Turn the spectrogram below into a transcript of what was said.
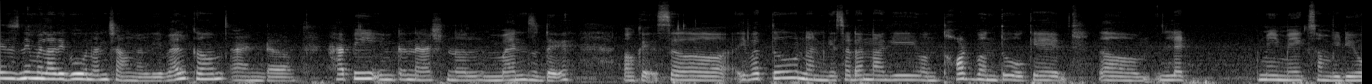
ಗೈಸ್ ನಿಮ್ಮೆಲ್ಲರಿಗೂ ನನ್ನ ಚಾನಲ್ನಲ್ಲಿ welcome and happy international mens day okay so ಇವತ್ತು ನನಗೆ ಸಡನ್ನಾಗಿ ಒಂದು ಥಾಟ್ ಬಂತು okay let me make some video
